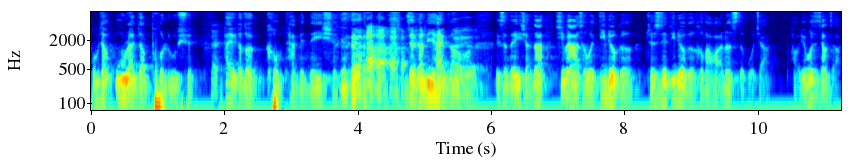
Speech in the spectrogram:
我们讲污染叫 pollution，对，还有一个叫做 contamination，这比较厉害，你知道吗？euthanasia，那西班牙成为第六个全世界第六个合法化安乐死的国家。好，原文是这样子啊。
